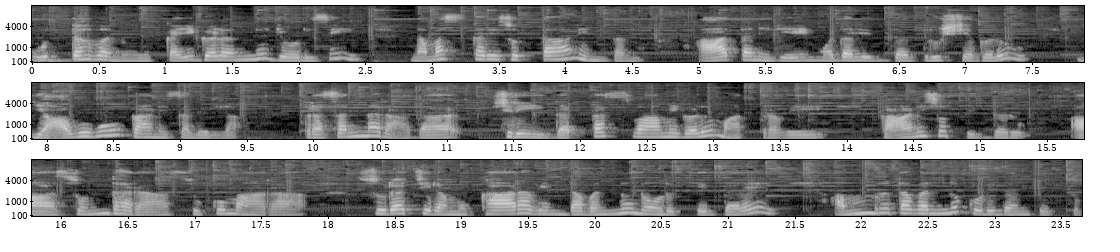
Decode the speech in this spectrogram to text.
ಉದ್ಧವನು ಕೈಗಳನ್ನು ಜೋಡಿಸಿ ನಮಸ್ಕರಿಸುತ್ತಾ ನಿಂತನು ಆತನಿಗೆ ಮೊದಲಿದ್ದ ದೃಶ್ಯಗಳು ಯಾವುವೂ ಕಾಣಿಸಲಿಲ್ಲ. ಪ್ರಸನ್ನರಾದ ಶ್ರೀ ದತ್ತಸ್ವಾಮಿಗಳು ಮಾತ್ರವೇ ಕಾಣಿಸುತ್ತಿದ್ದರು. ಆ ಸುಂದರ ಸುಕುಮಾರ ಸುರಚಿರ ಮುಖಾರವಿಂದವನ್ನು ನೋಡುತ್ತಿದ್ದರೆ ಅಮೃತವನ್ನು ಕುಡಿದಂತಿತ್ತು.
